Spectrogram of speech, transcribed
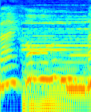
my home,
